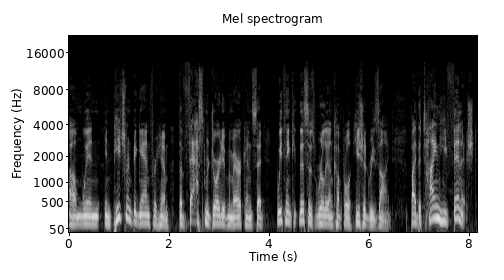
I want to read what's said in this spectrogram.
Um, when impeachment began for him, the vast majority of Americans said, We think this is really uncomfortable. He should resign. By the time he finished,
